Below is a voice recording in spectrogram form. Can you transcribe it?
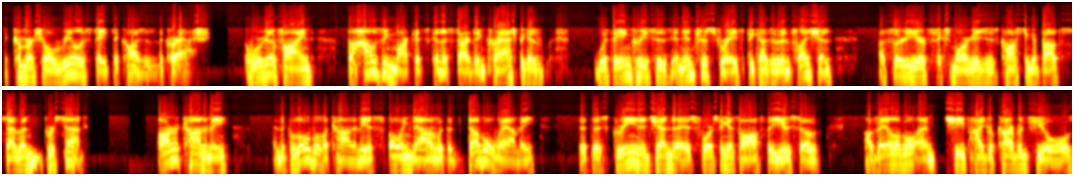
the commercial real estate that causes the crash. We're going to find the housing market's going to start to crash because with the increases in interest rates because of inflation, a 30 year fixed mortgage is costing about 7%. Our economy and the global economy is slowing down with a double whammy that this green agenda is forcing us off the use of available and cheap hydrocarbon fuels,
